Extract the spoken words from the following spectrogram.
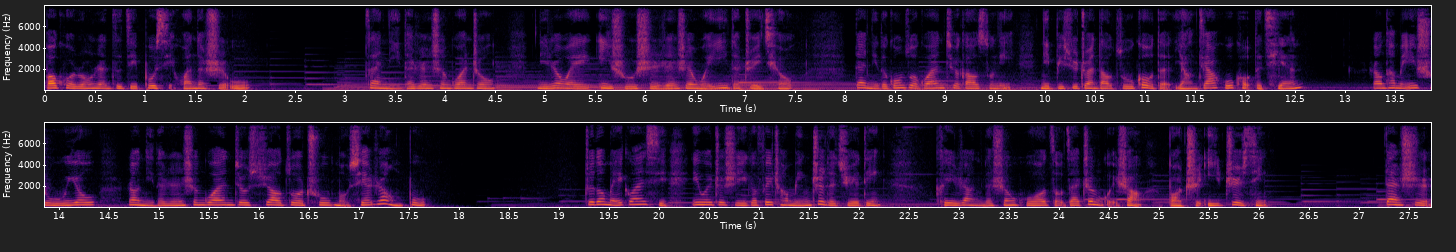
包括容忍自己不喜欢的事物。在你的人生观中，你认为艺术是人生唯一的追求，但你的工作观却告诉你，你必须赚到足够的养家糊口的钱。让他们衣食无忧，让你的人生观就需要做出某些让步。这都没关系，因为这是一个非常明智的决定，可以让你的生活走在正轨上，保持一致性。但是，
